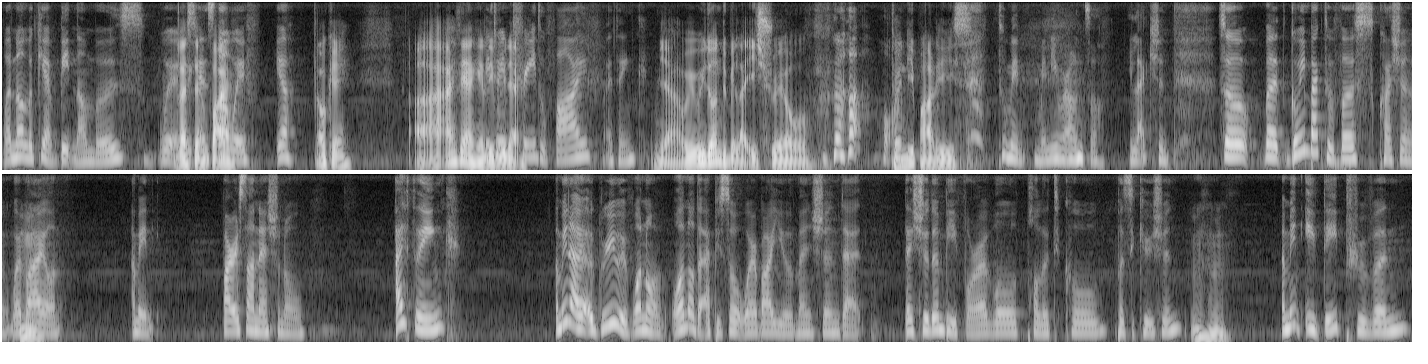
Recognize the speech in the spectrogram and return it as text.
we're not looking at big numbers. We, Less we than can start five? with yeah Okay. I I think I can live between with that. three to five. I think Yeah, we, we don't want to be like Israel, twenty parties. too many, many rounds of election. So, but going back to first question, whereby Mm. on, I mean, Barisan National, I think, I mean, I agree with one of one of the episode whereby you mentioned that there shouldn't be forever political persecution. Mm-hmm. I mean, if they proven,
